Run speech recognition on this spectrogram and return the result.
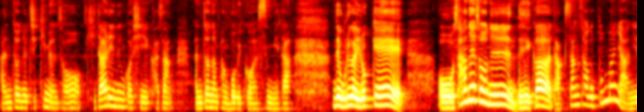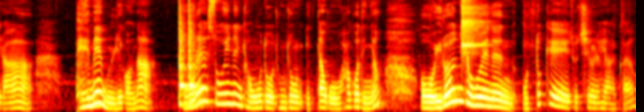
안전을 지키면서 기다리는 것이 가장 안전한 방법일 것 같습니다. 근데 우리가 이렇게 어, 산에서는 내가 낙상 사고뿐만이 아니라 뱀에 물리거나 벌에 쏘이는 경우도 종종 있다고 하거든요. 어, 이런 경우에는 어떻게 조치를 해야 할까요?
